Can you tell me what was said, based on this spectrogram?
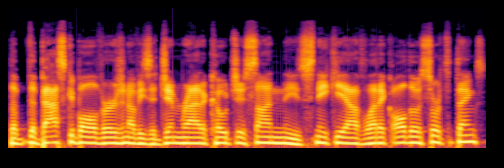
the the basketball version of he's a gym rat, a coach's son, he's sneaky, athletic, all those sorts of things.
